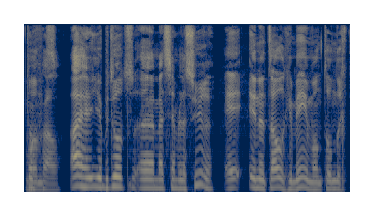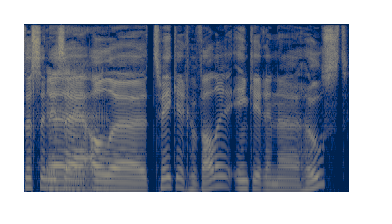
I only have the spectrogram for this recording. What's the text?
Toch Want- wel. Ah, je bedoelt eh, met zijn blessure? Eh, In het algemeen, want ondertussen is Ja, hij ja. al eh, twee keer gevallen. Eén keer in eh, Hulst.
